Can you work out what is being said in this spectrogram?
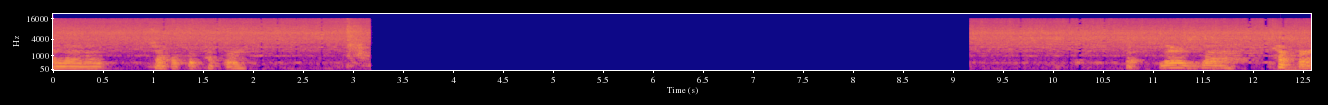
And then I up pepper. But there's the pepper.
